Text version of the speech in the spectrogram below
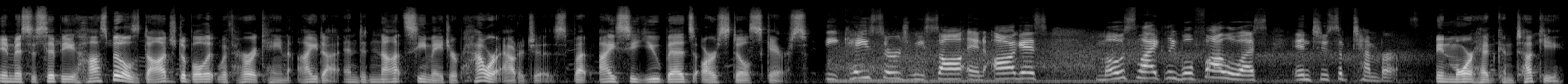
In Mississippi, hospitals dodged a bullet with Hurricane Ida and did not see major power outages, but ICU beds are still scarce. The case surge we saw in August most likely will follow us into September. In Morehead, Kentucky.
